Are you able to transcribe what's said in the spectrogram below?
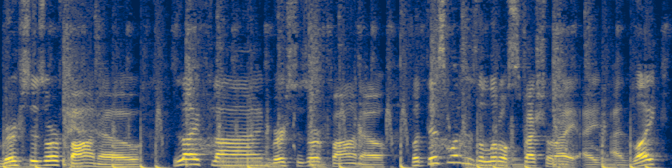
versus Orfano. Lifeline versus Orfano. But this one is a little special. I, I, I like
